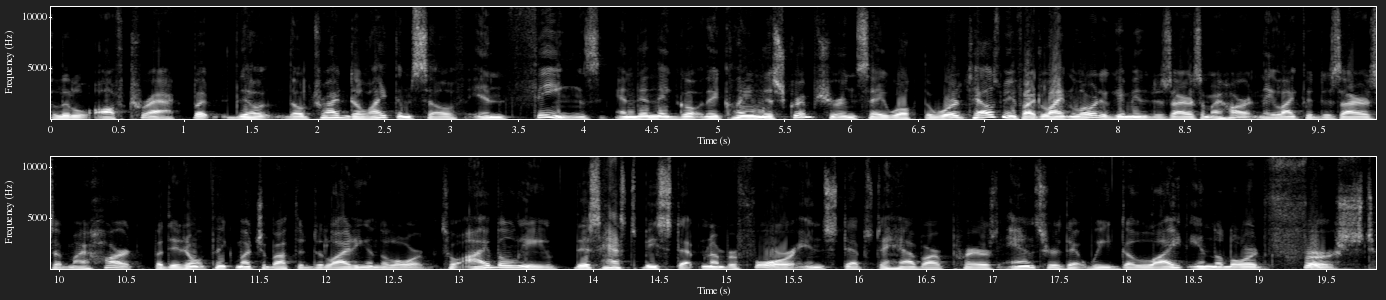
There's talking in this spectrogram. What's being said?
a little off track. But they'll they'll try to delight themselves in things, and then they go they claim the scripture and say, "Well, the word tells me if I delight in the Lord, He'll give me the desires of my heart." And they like the desires of my heart, but they don't think much about the delighting in the Lord. So I believe this has to be step number four in steps to have our prayers answered. That we delight in the Lord first,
